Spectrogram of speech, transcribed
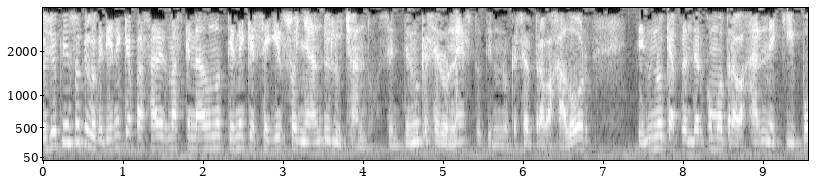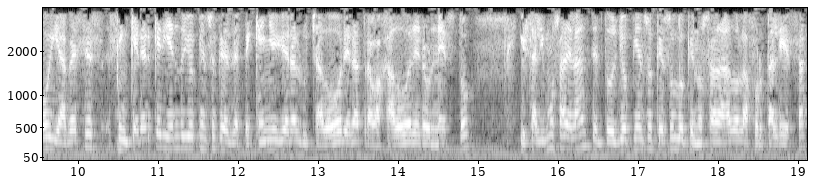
Pues yo pienso que lo que tiene que pasar es más que nada uno tiene que seguir soñando y luchando. Tiene uno que ser honesto, tiene uno que ser trabajador, tiene uno que aprender cómo trabajar en equipo y a veces sin querer queriendo yo pienso que desde pequeño yo era luchador, era trabajador, era honesto y salimos adelante, entonces yo pienso que eso es lo que nos ha dado la fortaleza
